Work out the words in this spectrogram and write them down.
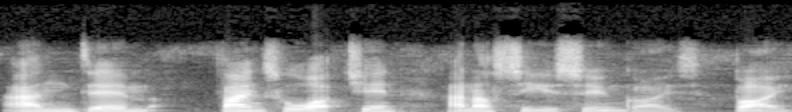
and um, thanks for watching and I'll see you soon guys. Bye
